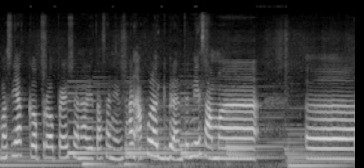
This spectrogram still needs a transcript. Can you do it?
maksudnya ke profesionalitasan misalkan aku lagi berantem nih sama eh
